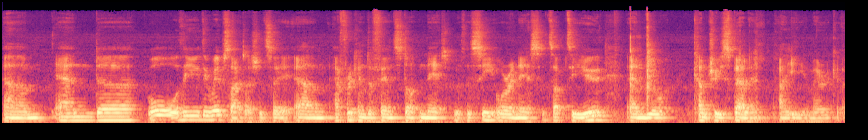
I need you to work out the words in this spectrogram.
Um, and uh, or the, the website, I should say, um, africandefense.net with a C or an S. It's up to you and your country spelling, i.e., America.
